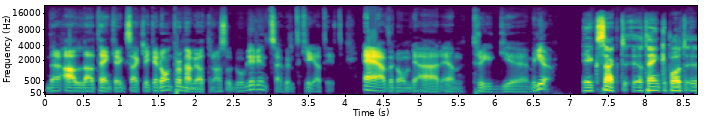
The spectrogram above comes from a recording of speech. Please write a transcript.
där alla tänker exakt likadant på de här mötena, så då blir det inte särskilt kreativt, även om det är en trygg eh, miljö. Exakt, jag tänker på att eh,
